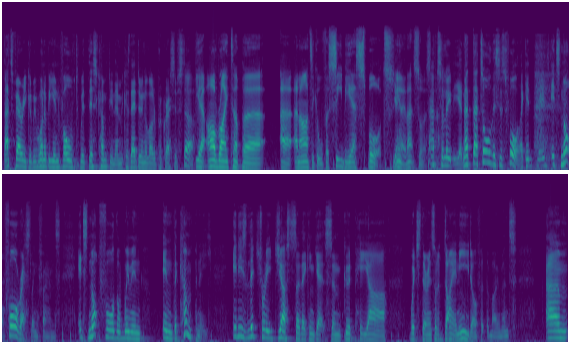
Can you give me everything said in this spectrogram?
That's very good. We want to be involved with this company then because they're doing a lot of progressive stuff. Yeah, I'll write up a, uh, uh, an article for CBS Sports. You Yeah. know that sort of stuff. Absolutely, yeah. That, that's all this is for. Like, it, it, it's not for wrestling fans. It's not for the women in the company. It is literally just so they can get some good PR, which they're in sort of dire need of at the moment. Um,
